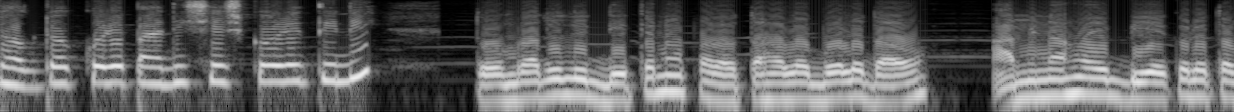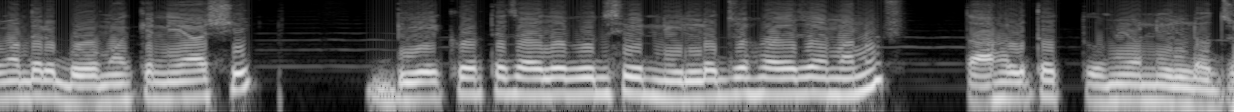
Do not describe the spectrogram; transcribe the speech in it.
ঢকঢক করে পানি শেষ করে তিনি তোমরা যদি দিতে না পারো তাহলে বলে দাও আমি না হয় বিয়ে করে তোমাদের বৌমাকে নিয়ে আসি। বিয়ে করতে চাইলে বুঝি নির্লজ্জ হয়ে যায় মানুষ তাহলে তো তুমিও নির্লজ্জ।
